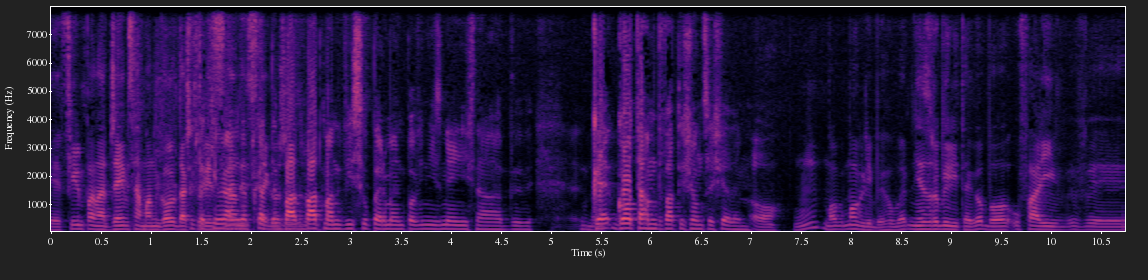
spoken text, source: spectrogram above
Y, Film pana Jamesa Mangolda, Czy który jest znany na z przykład tego, że... Bat- zro- Batman v Superman powinni zmienić na. Ge- Gotham 2007. O, mm, mo- mogliby, Hubert. Nie zrobili tego, bo ufali w, w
